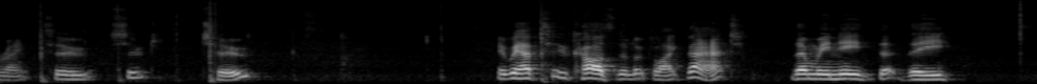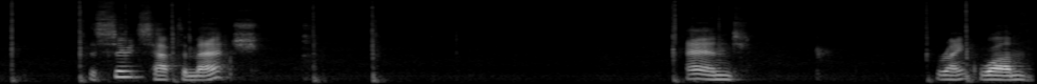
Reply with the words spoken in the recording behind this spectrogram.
rank 2, suit 2. If we have two cards that look like that, then we need that the, the suits have to match and rank 1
